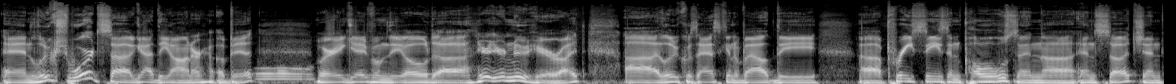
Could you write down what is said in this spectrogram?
and Luke Schwartz uh, got the honor a bit, where he gave him the old. Uh, you're, you're new here, right? Uh, Luke was asking about the preseason polls and and such, and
